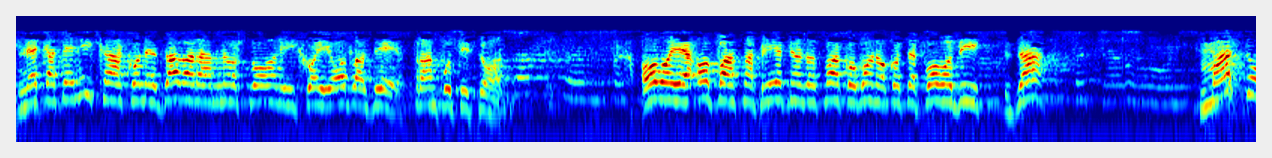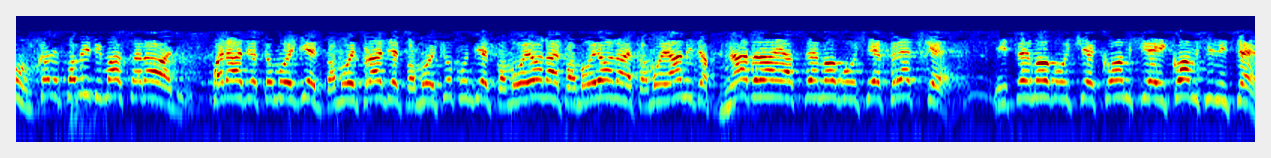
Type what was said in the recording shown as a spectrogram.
neka te nikako ne zavara mnoštvo onih koji odlaze s tramputicom. Ovo je opasna prijetnja za svakog ono ko se povodi za masom, kada pa vidi masa radi, pa radi to moj djed, pa moj pradjed, pa moj čukun djed, pa moj onaj, pa moj onaj, pa moj amidža, nabraja sve moguće prečke i sve moguće komšije i komšinice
